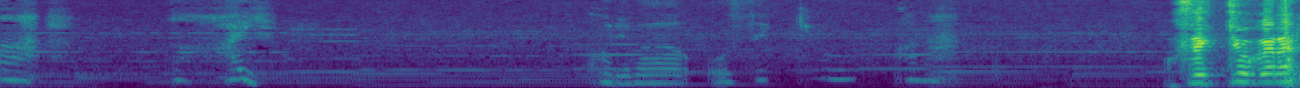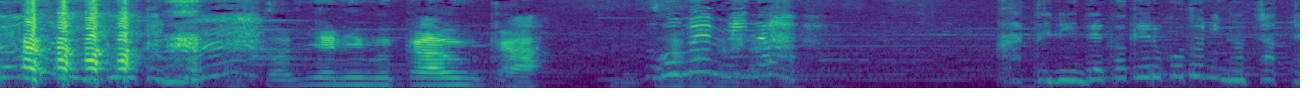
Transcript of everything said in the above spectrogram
あ、はい。これはお説教かな。お説教かな？どこに行こうかな？とりあえに向かうんか。ごめんみんな。勝手に出かけることになっちゃって。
